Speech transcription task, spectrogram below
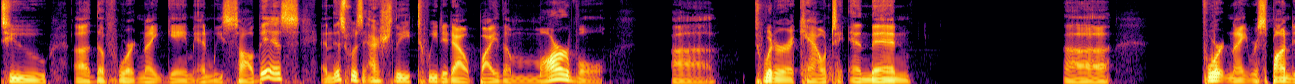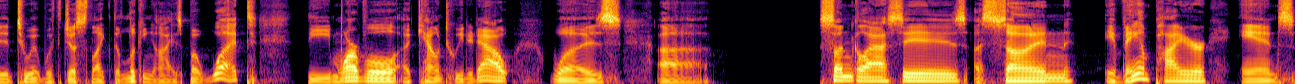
to uh, the Fortnite game, and we saw this, and this was actually tweeted out by the Marvel uh, Twitter account, and then uh, Fortnite responded to it with just like the looking eyes. But what the Marvel account tweeted out was uh, sunglasses, a sun, a vampire, and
